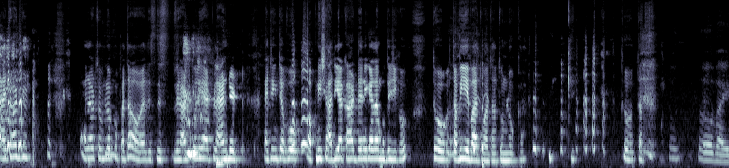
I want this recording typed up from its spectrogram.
I thought I तुम लोग को पता होगा this this विराट कोहली had planned it. I think जब वो अपनी शादियाँ कार्ड देने गया था मोदी जी को तो तभी ये बात हुआ था तुम लोग का। तो तब ओ भाई।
